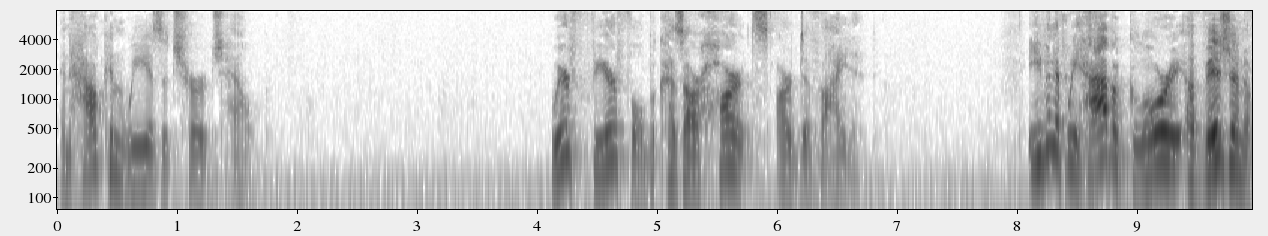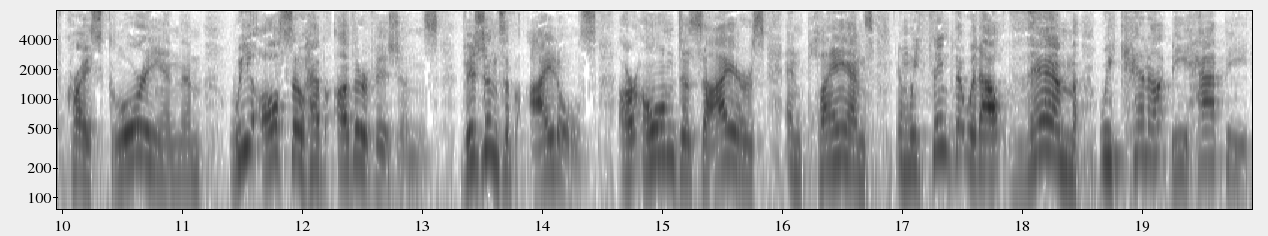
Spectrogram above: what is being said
And how can we as a church help? We're fearful because our hearts are divided even if we have a glory a vision of Christ's glory in them, we also have other visions, visions of idols, our own desires and plans, and we think that without them we cannot be happy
